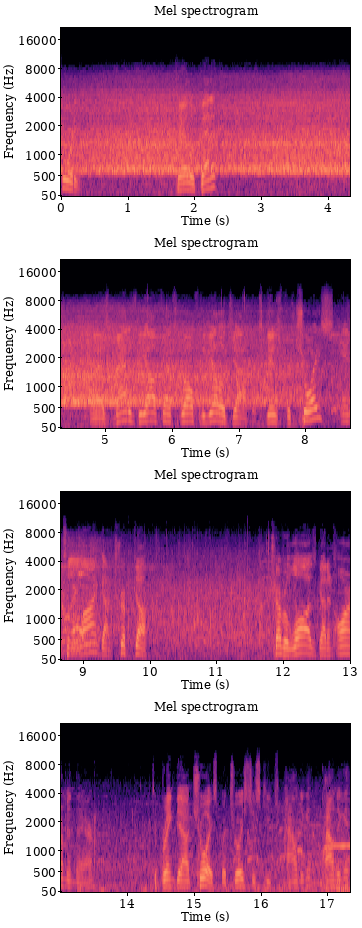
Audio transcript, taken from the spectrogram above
40. Taylor Bennett has managed the offense well for the Yellow Jackets. Gives for choice into the line, got tripped up. Trevor Laws got an arm in there to bring down Choice, but Choice just keeps pounding it, pounding it,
